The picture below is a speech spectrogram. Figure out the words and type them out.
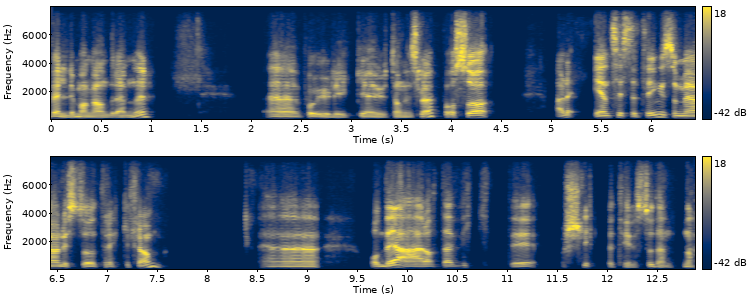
veldig mange andre emner eh, på ulike utdanningsløp. Og så er det én siste ting som jeg har lyst til å trekke fram. Eh, og det er at det er viktig å slippe til studentene.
